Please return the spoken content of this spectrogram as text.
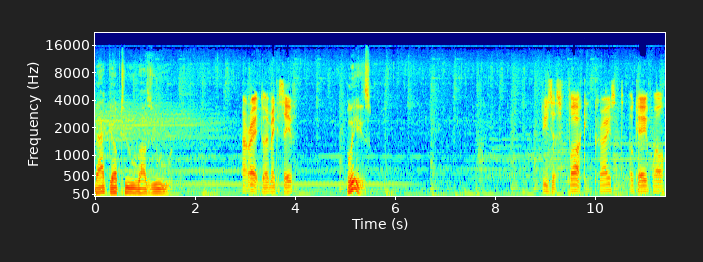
Back up to Razoo. All right, do I make a save? Please. Jesus fucking Christ. Okay, well,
